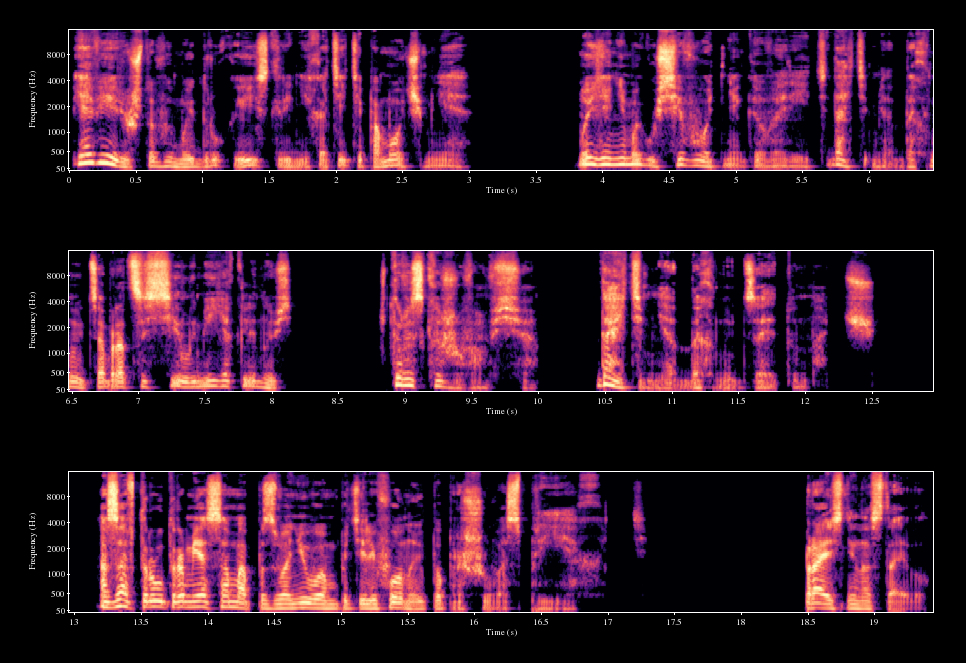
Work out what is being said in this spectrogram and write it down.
Я верю, что вы мой друг и искренне хотите помочь мне. Но я не могу сегодня говорить. Дайте мне отдохнуть, собраться с силами, я клянусь, что расскажу вам все. Дайте мне отдохнуть за эту ночь. А завтра утром я сама позвоню вам по телефону и попрошу вас приехать. Прайс не настаивал.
